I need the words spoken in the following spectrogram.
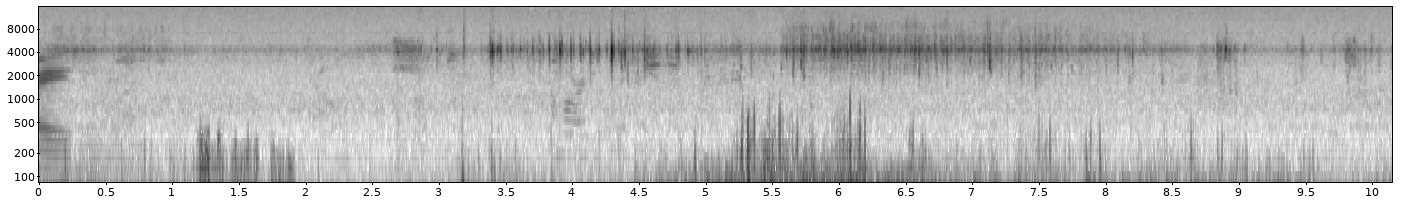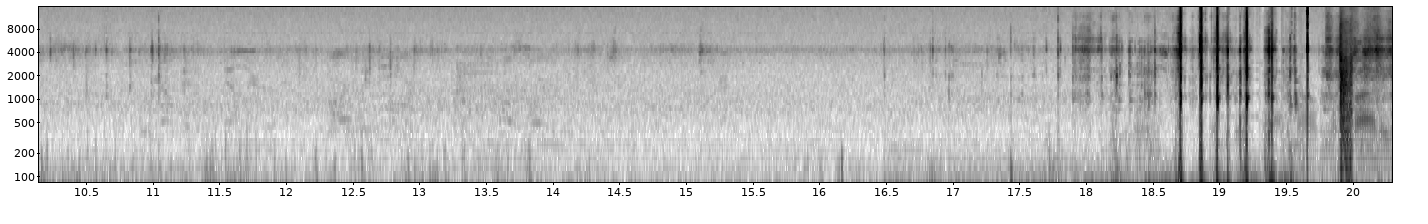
Crazy, man. Back off my body.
